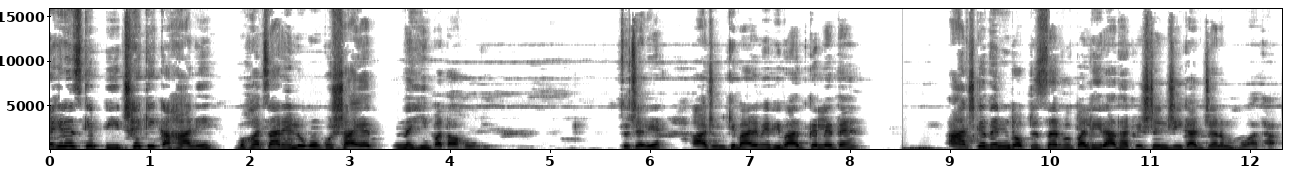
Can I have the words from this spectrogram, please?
लेकिन इसके पीछे की कहानी बहुत सारे लोगों को शायद नहीं पता होगी। तो चलिए, आज उनके बारे में भी बात कर लेते हैं। आज के दिन डॉक्टर सर्वपल्ली राधाकृष्णन जी का जन्म हुआ था।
